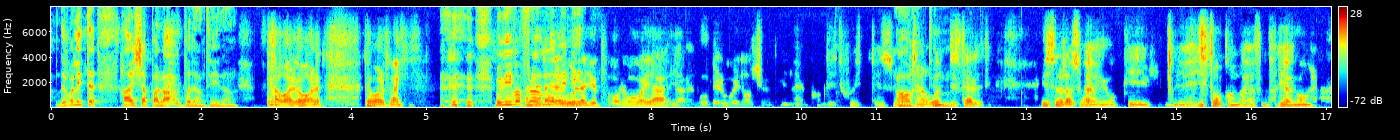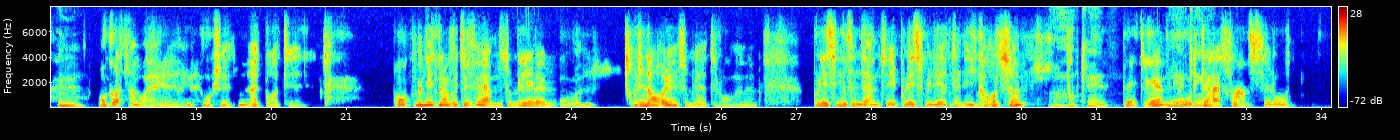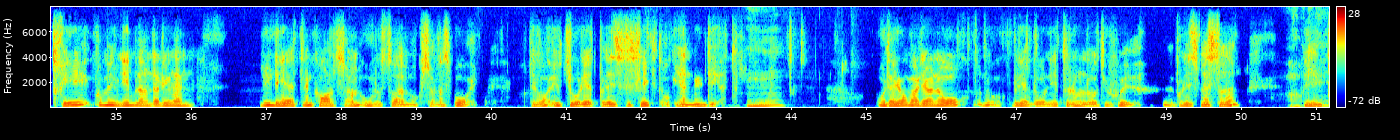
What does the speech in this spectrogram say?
Det var lite High Chaparral på den tiden. Ja, det var det. Det var det faktiskt. Men vi var Men det framme där rullade ni- ju på då. Jag, jag bodde då i Norrköping när jag kom dit 70. Så Ja, åkte jag 70. runt istället i södra Sverige och i, i Stockholm var jag flera gånger. Mm. Och Gotland var eh, också ett rätt bra tid. Och med 1975 så blev jag ordinarie, som det heter då, polisintendent vid Polismyndigheten i Karlshamn. Okej. Blekinge. Blekinge. Och där fanns det då tre kommuner inblandade i den myndigheten, Karlshamn, Olofström och Sölvesborg. Det var, utgjorde ett polisdistrikt och en myndighet. Mm. Och där jobbade jag några år och blev då 1987 polismästare i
